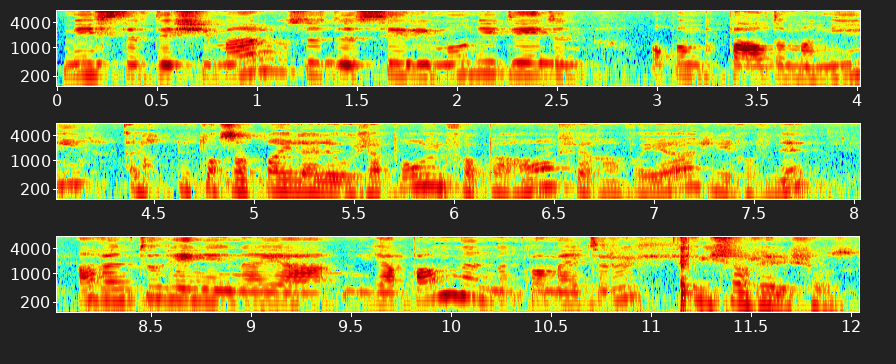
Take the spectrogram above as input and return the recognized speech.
meester Deshimaru ze de ceremonie deden op een bepaalde manier. Alors de temps en temps, il allait au Japon une fois par an faire un voyage, il revenait, Af en toe ging hij naar Ja- Japan en dan kwam hij terug il changeait les choses.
